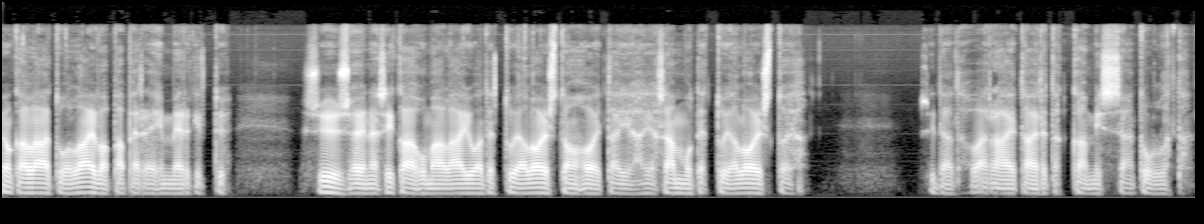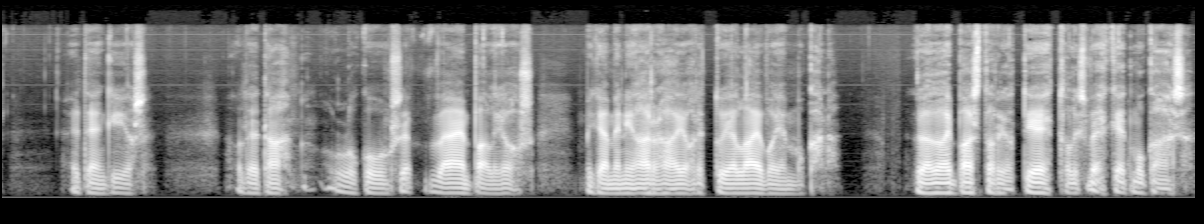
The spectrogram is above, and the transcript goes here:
jonka laatu on laivapapereihin merkitty syysöinä sikahumalaa juotettuja loistonhoitajia ja sammutettuja loistoja. Sitä tavaraa ei taidetakaan missään tullata, etenkin jos otetaan lukuun se väenpaljous, mikä meni harhaan johdettujen laivojen mukana. Kyllä kai pastori otti ehtoollisvehkeet mukaansa.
